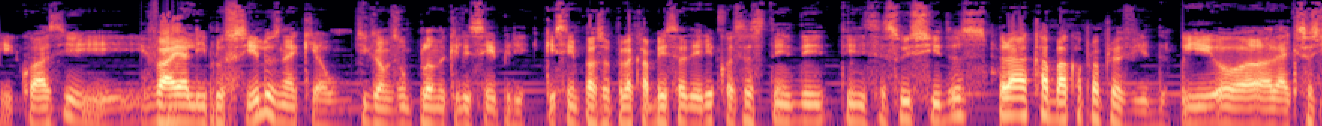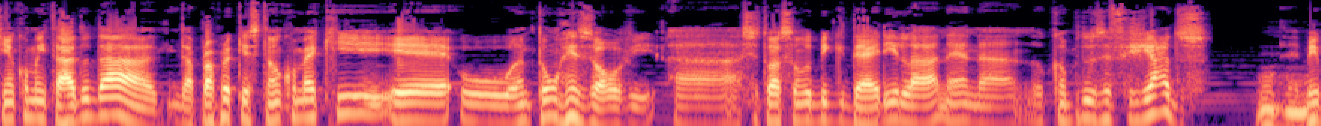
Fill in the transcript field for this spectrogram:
e quase vai ali pro Silos, né, que é um, digamos, um plano que ele sempre, que sempre passou pela cabeça dele com essas tendências suicidas para acabar com a própria vida. E o Alex, você tinha comentado da, da própria questão como é que é, o Anton resolve a situação do Big Daddy lá, né, na, no campo dos refugiados. Uhum. É, bem,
